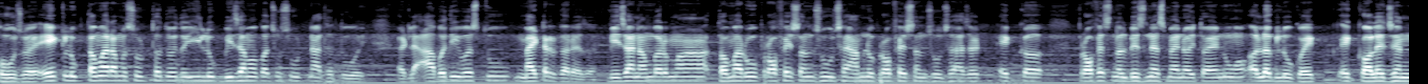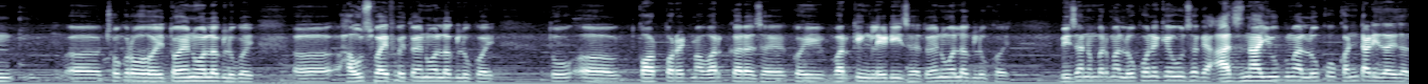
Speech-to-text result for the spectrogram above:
હોવું જોઈએ. એક લુક તમારામાં સૂટ થતું હોય તો એ લુક બીજામાં પાછું સૂટ ના થતું હોય. એટલે આ બધી વસ્તુ મેટર કરે છે. બીજા નંબરમાં તમારું પ્રોફેશન શું છે, આમનું પ્રોફેશન શું છે? આજે એક પ્રોફેશનલ બિઝનેસમેન હોય તો એનું અલગ લુક હોય. એક- કોલેજન છોકરો હોય તો એનું અલગ લુક હોય. હાઉસવાઈફ હોય તો એનું અલગ લુક હોય. તો કોર્પોરેટમાં વર્ક કરે છે, કોઈ વર્કિંગ લેડી છે તો એનું અલગ લુક હોય. બીજા નંબરમાં લોકોને કેવું છે કે આજના યુગમાં લોકો કંટાળી જાય છે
